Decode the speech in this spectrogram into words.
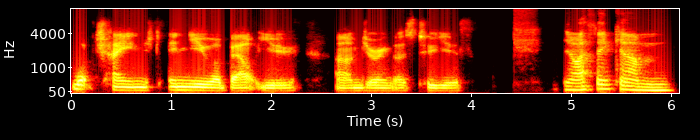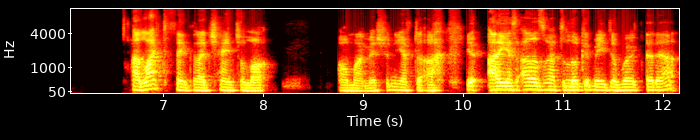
what changed in you about you um, during those two years? You know, I think um, I'd like to think that I changed a lot on my mission. You have to, uh, I guess others will have to look at me to work that out.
